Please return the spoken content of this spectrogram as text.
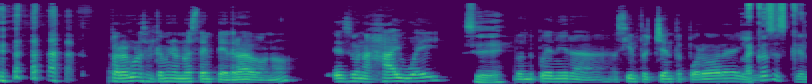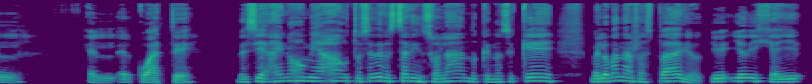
para algunos el camino no está empedrado, ¿no? Es una highway. Sí. Donde pueden ir a, a 180 por hora. Y... La cosa es que el, el, el cuate decía, ay no, mi auto se debe estar insolando, que no sé qué, me lo van a raspar. Yo, yo dije ahí,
